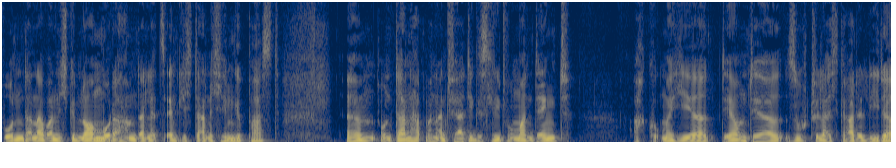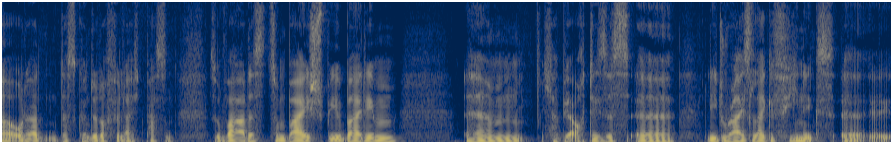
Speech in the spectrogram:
wurden dann aber nicht genommen oder haben dann letztendlich da nicht hingepasst. Ähm, und dann hat man ein fertiges Lied, wo man denkt, ach guck mal hier, der und der sucht vielleicht gerade Lieder oder das könnte doch vielleicht passen. So war das zum Beispiel bei dem ähm, ich habe ja auch dieses äh, Lied Rise Like a Phoenix äh,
